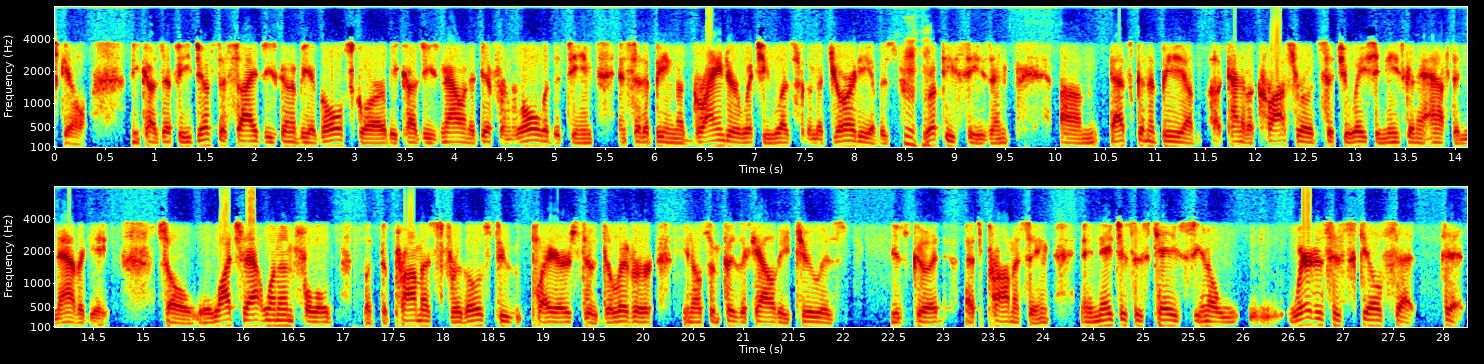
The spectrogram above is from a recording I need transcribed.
skill. Because if he just decides he's going to be a goal scorer because he's now in a different role with the team instead of being a grinder, which he was for the majority of his rookie season, um, that's going to be a, a kind of a crossroads situation he's going to have to navigate. So we'll watch that one unfold. But the promise for those two players to deliver, you know, some physicality too is is good. That's promising. In Necas's case, you know, where does his skill set fit?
